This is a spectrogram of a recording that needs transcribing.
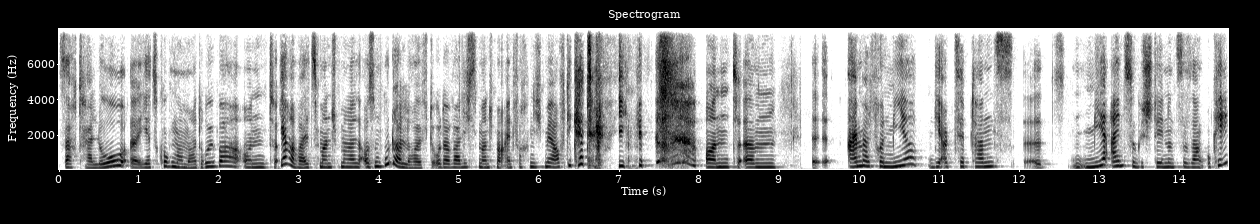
sagt, hallo, äh, jetzt gucken wir mal drüber. Und ja, weil es manchmal aus dem Ruder läuft oder weil ich es manchmal einfach nicht mehr auf die Kette kriege. Und ähm, äh, einmal von mir die Akzeptanz, mir einzugestehen und zu sagen, okay,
